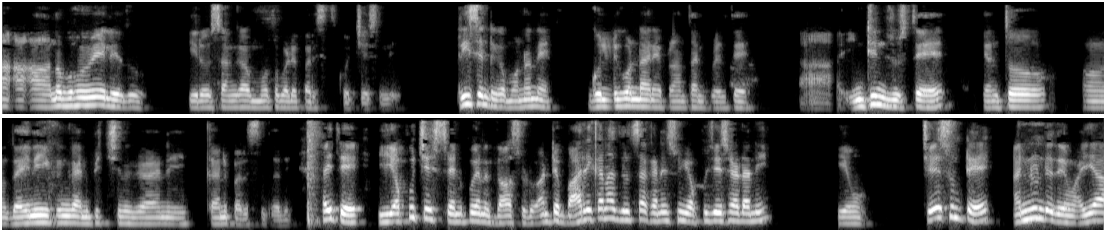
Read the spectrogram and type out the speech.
ఆ అనుభవమే లేదు. ఈరోజు సంఘం మూతబడే పరిస్థితికి వచ్చేసింది. రీసెంట్గా మొన్ననే గొల్లిగొండ అనే ప్రాంతానికి వెళ్తే ఆ ఇంటిని చూస్తే ఎంతో దయనీయంగా అనిపించింది కానీ కాని పరిస్థితి అది. అయితే ఈ అప్పు చేసి చనిపోయిన దాసుడు అంటే భార్య కన్నా తెలుసా కనీసం ఈ అప్పు చేశాడని? ఏమో. చేసుంటే అన్ని ఉండేదేమో అయ్యా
